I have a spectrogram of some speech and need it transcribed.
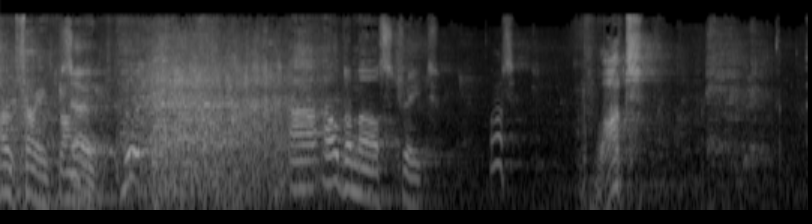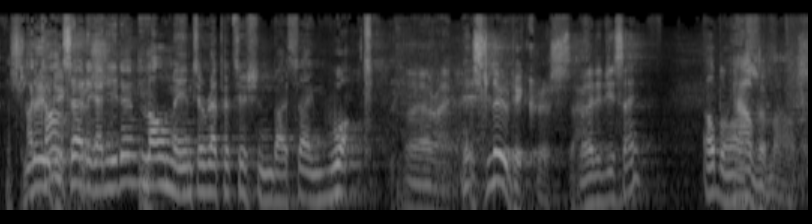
Oh, sorry, wrong So. Uh, Albemarle Street. what? What? That's I can't say it again. You don't lull me into repetition by saying what. All right. It's ludicrous, that. What did you say? Albemarle. Albemarle's.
